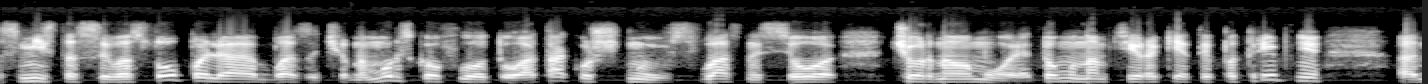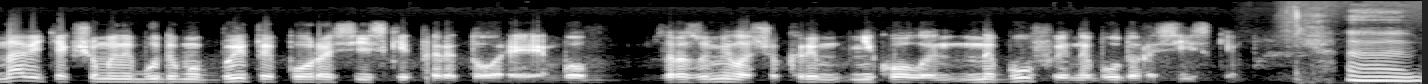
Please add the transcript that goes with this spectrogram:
з міста Севастополя, бази Чорноморського флоту, а також ну власне з цього Чорного моря. Тому нам ці ракети потрібні, е, навіть якщо ми не будемо бити по російській території, бо зрозуміло, що Крим ніколи не був і не буде російським. Е,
